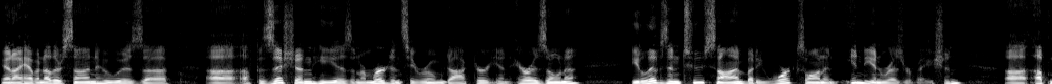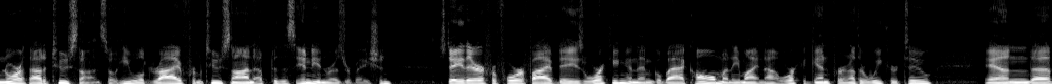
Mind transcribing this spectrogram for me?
And I have another son who is uh, uh, a physician. He is an emergency room doctor in Arizona he lives in Tucson, but he works on an Indian reservation uh, up north out of Tucson. So he will drive from Tucson up to this Indian reservation, stay there for four or five days working and then go back home, and he might not work again for another week or two. And uh,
